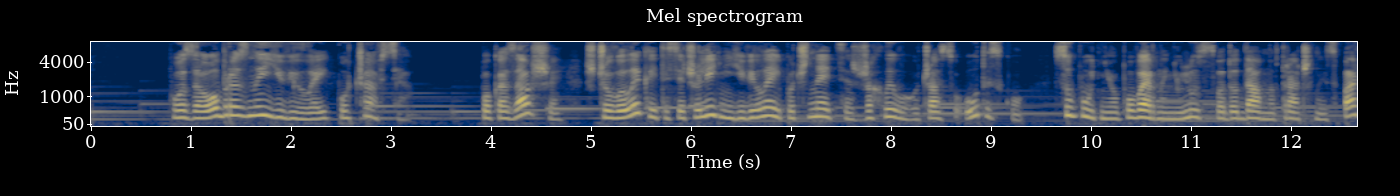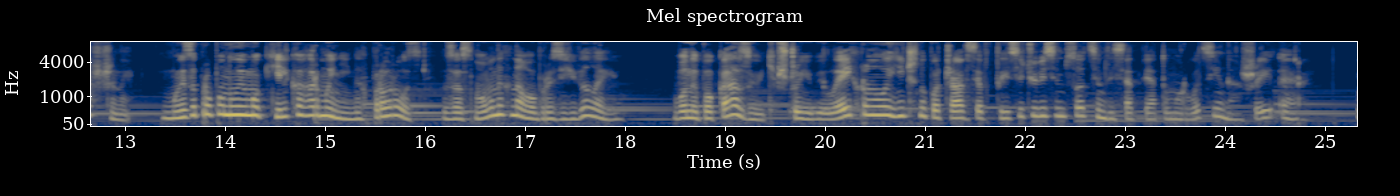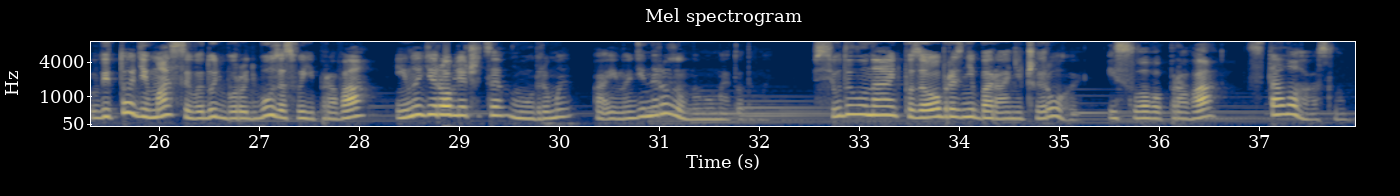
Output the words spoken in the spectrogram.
Позаобразний ювілей почався. Показавши, що великий тисячолітній ювілей почнеться з жахливого часу утиску, супутнього поверненню людства до давно втраченої спадщини, ми запропонуємо кілька гармонійних пророцтв, заснованих на образі ювілею. Вони показують, що ювілей хронологічно почався в 1875 році нашої ери. Відтоді маси ведуть боротьбу за свої права, іноді роблячи це мудрими, а іноді нерозумними методами. Всюди лунають позаобразні баранічі роги, і слово права стало гаслом.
